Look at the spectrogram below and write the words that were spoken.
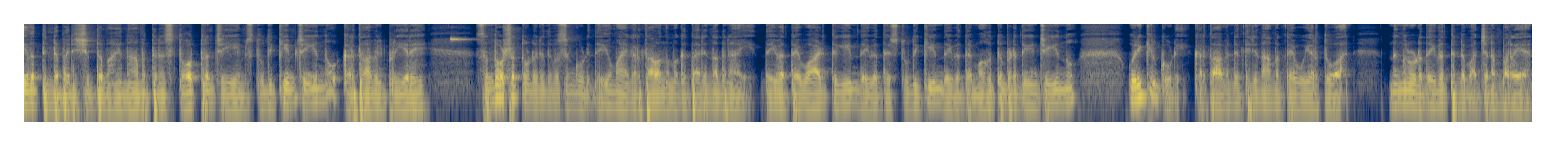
ദൈവത്തിന്റെ പരിശുദ്ധമായ നാമത്തിന് സ്തോത്രം ചെയ്യുകയും സ്തുതിക്കുകയും ചെയ്യുന്നു. കർത്താവിൽ പ്രിയരെ സന്തോഷത്തോടൊരു ദിവസം കൂടി ദൈവമായ കർത്താവ് നമുക്ക് തരുന്നതിനായി ദൈവത്തെ വാഴ്ത്തുകയും ദൈവത്തെ സ്തുതിക്കുകയും ദൈവത്തെ മഹത്വപ്പെടുത്തുകയും ചെയ്യുന്നു. ഒരിക്കൽ കൂടി കർത്താവിന്റെ തിരുനാമത്തെ ഉയർത്തുവാൻ നിങ്ങളോട് ദൈവത്തിന്റെ വചനം പറയാൻ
